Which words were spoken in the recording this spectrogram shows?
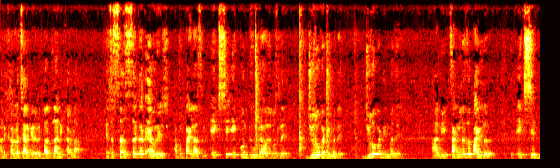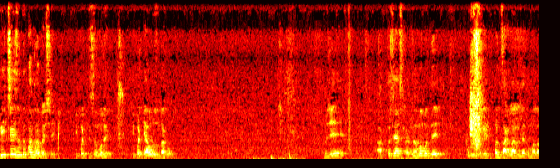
आणि खरडा चार कॅरेट आहे. बदला आणि खरडा. याचं सरसकट ऍव्हरेज आपण पाहिलं असेल एकशे एकोणतीस रुपये ऍव्हरेज बसले झिरो कटिंगमध्ये. झिरो कटिंगमध्ये. आणि चांगलं जर पाहिलं तर एकशे बेचाळीस रुपये पंधरा पैसे. ही पट्टी समोर आहे. ही पट्टी आवर्जून दाखव. म्हणजे आत्ताच्या हंगामामध्ये रेट पण चांगला आलेला आहे तुम्हाला.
